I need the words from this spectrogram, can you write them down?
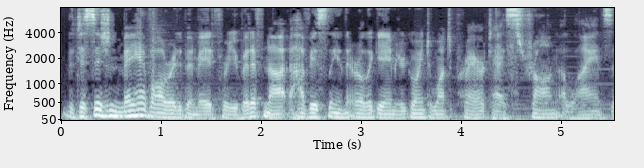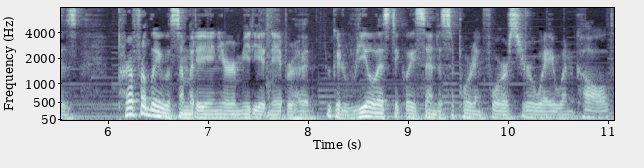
The decision may have already been made for you, but if not, obviously in the early game, you're going to want to prioritize strong alliances preferably with somebody in your immediate neighborhood who could realistically send a supporting force your way when called.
